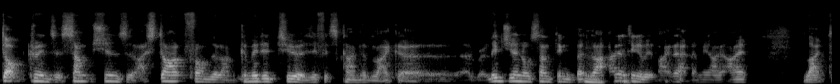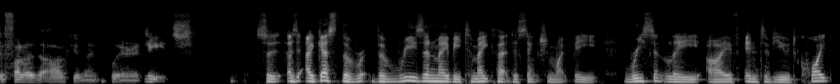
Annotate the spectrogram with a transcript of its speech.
doctrines, assumptions that I start from that I'm committed to, as if it's kind of like a, a religion or something. But mm. I don't think of it like that. I mean, I, I like to follow the argument where it leads. So I guess the the reason maybe to make that distinction might be recently I've interviewed quite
